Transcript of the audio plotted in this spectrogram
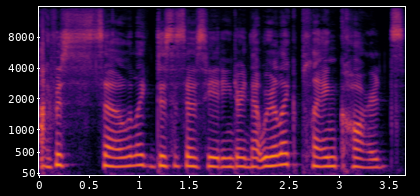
I was so like disassociating during that. We were like playing cards.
